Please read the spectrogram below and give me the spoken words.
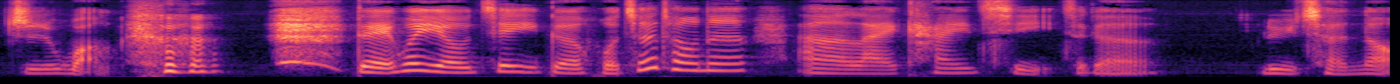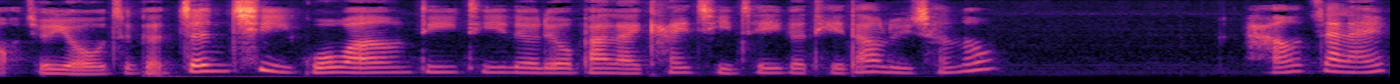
之王，对，会由这个火车头呢啊、呃、来开启这个旅程哦，就由这个蒸汽国王 DT 六六八来开启这个铁道旅程喽。好，再来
